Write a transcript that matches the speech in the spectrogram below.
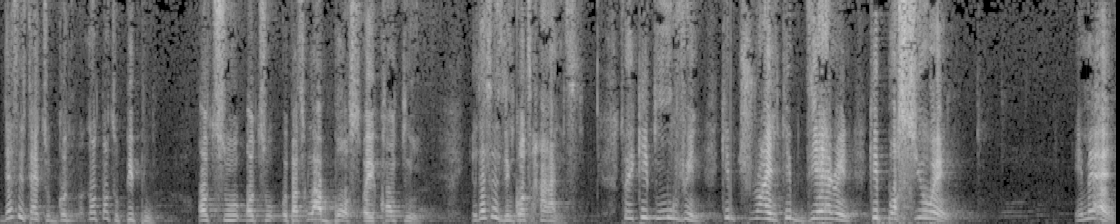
Destiny is tied to God, not, not to people or to, or to a particular boss or a company. Your destiny is in God's hands. So you keep moving, keep trying, keep daring, keep pursuing. Amen.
